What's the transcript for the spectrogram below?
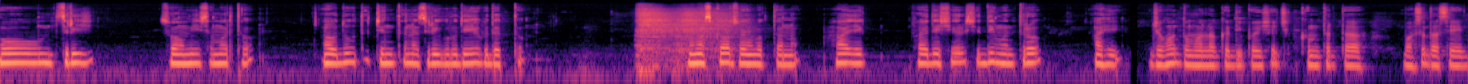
ओम श्री स्वामी समर्थ। अवधूत चिंतन श्री गुरुदेव दत्त। नमस्कार स्वयंभक्तांना हा एक फायदेशीर सिद्धिमंत्र आहे. जेव्हा तुम्हाला कधी पैशाची कमतरता भासत असेल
